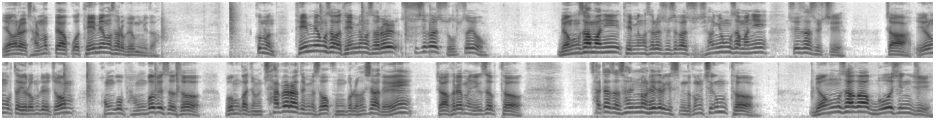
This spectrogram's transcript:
영어를 잘못 배웠고 대명사로 배웁니다. 그러면 대명사가 대명사를 수식할 수 없어요. 명사만이 대명사를 수식할 수 있지, 형용사만이 수식할 수 있지. 자, 이런 것부터 여러분들이 좀 공부 방법에 있어서 뭔가 좀 차별화되면서 공부를 하셔야 돼. 자, 그러면 여기서부터 살짝 더 설명을 해드리겠습니다. 그럼 지금부터 명사가 무엇인지,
